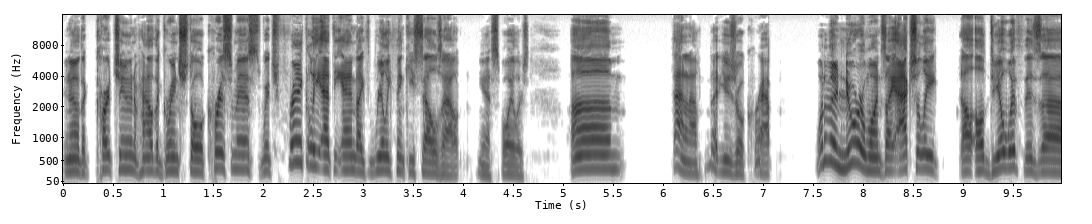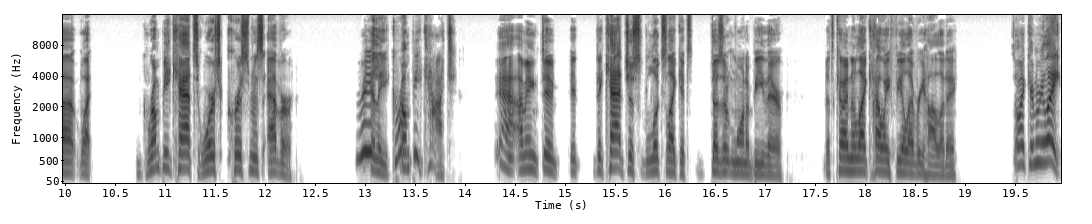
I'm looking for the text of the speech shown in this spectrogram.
you know, the cartoon of how the Grinch stole Christmas, which frankly at the end I really think he sells out. Yeah, spoilers. Um, I don't know, that usual crap. One of the newer ones I actually I'll, I'll deal with is uh what? Grumpy Cat's worst Christmas ever. Really, Grumpy Cat. Yeah, I mean, dude, it, the cat just looks like it doesn't want to be there. It's kind of like how I feel every holiday, so I can relate.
